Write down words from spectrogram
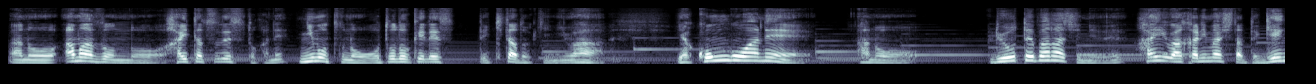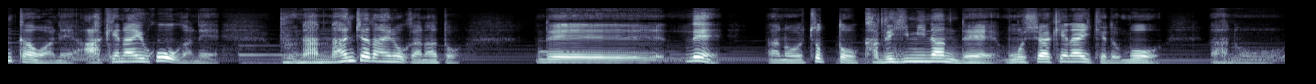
あの、アマゾンの配達ですとかね、荷物のお届けですって来た時には、いや、今後はね、あの、両手話にね、はい、わかりましたって玄関はね、開けない方がね、無難なんじゃないのかなと。で、ね、あの、ちょっと風邪気味なんで申し訳ないけども、あの、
